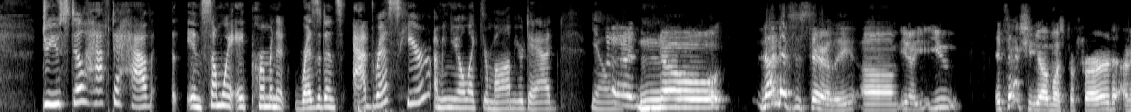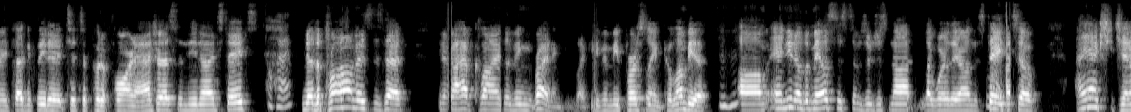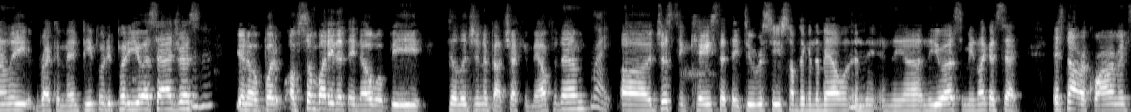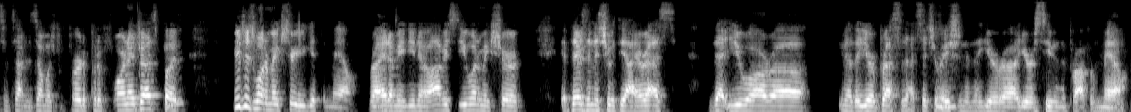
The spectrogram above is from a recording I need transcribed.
Do you still have to have in some way a permanent residence address here? I mean, you know, like your mom, your dad, you know. Uh, no, not necessarily. Um, you know, you, it's actually almost preferred. I mean, technically to, to, to put a foreign address in the United States. Okay. You know, the problem is, is that, you know, I have clients living, right, and like even me personally in Colombia. Mm-hmm. Um, and you know, the mail systems are just not like where they are in the States. Right. So I actually generally recommend people to put a U.S. address. Mm-hmm you know, but of somebody that they know will be diligent about checking mail for them. Right. Uh, just in case that they do receive something in the mail mm-hmm. in the in the uh, in the U.S. I mean, like I said, it's not a requirement. Sometimes it's almost prefer to put a foreign address, but mm-hmm. you just want to make sure you get the mail, right? right? I mean, you know, obviously you want to make sure if there's an issue with the IRS that you are, uh, you know, that you're abreast of that situation mm-hmm. and that you're uh, you're receiving the proper mail.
